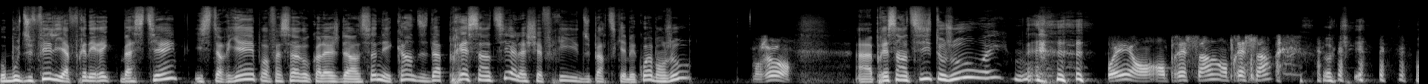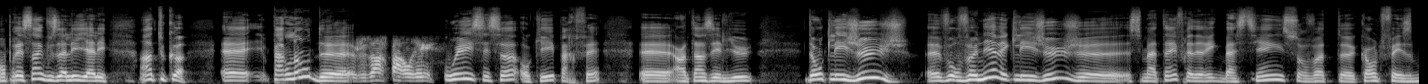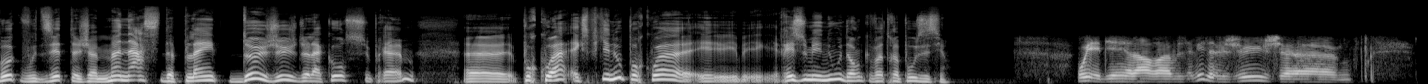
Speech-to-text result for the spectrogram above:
Au bout du fil, il y a Frédéric Bastien, historien, professeur au Collège Dawson et candidat pressenti à la chefferie du Parti québécois. Bonjour. Bonjour. Pressenti toujours, oui? oui, on, pressent, on pressent. OK. On pressent que vous allez y aller. En tout cas, euh, parlons de... Je vous en reparlerai. Oui, c'est ça. OK, parfait. Euh, en temps et lieu. Donc, les juges, euh, vous revenez avec les juges euh, ce matin, Frédéric Bastien, sur votre compte Facebook. Vous dites Je menace de plainte deux juges de la Cour suprême. Euh, pourquoi? Expliquez-nous pourquoi et, résumez-nous donc votre position. Oui, eh bien, alors, vous avez le juge.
